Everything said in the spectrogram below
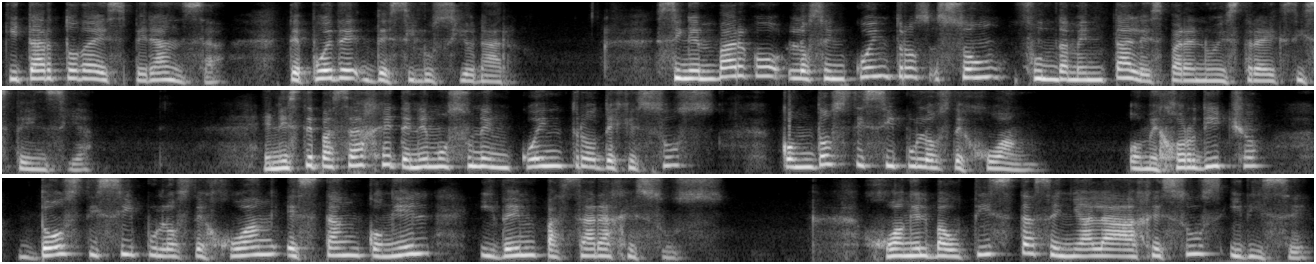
quitar toda esperanza, te puede desilusionar. Sin embargo, los encuentros son fundamentales para nuestra existencia. En este pasaje tenemos un encuentro de Jesús con dos discípulos de Juan, o mejor dicho, dos discípulos de Juan están con él y ven pasar a Jesús. Juan el Bautista señala a Jesús y dice,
